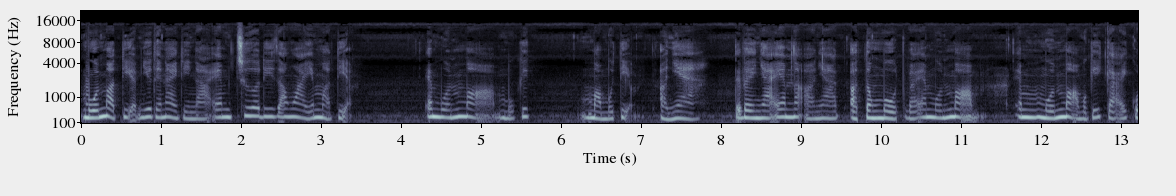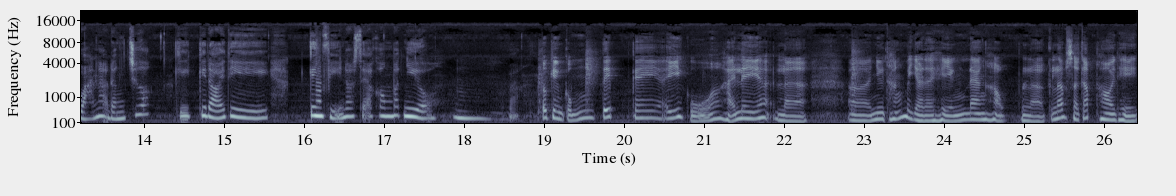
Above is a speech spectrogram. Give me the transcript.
muốn mở tiệm như thế này thì là em chưa đi ra ngoài em mở tiệm. Em muốn mở một cái, mở một tiệm ở nhà. Tại vì nhà em là ở nhà, ở tầng 1 và em muốn mở, em muốn mở một cái cái quán ở đằng trước. Cái cái đó thì kinh phí nó sẽ không mất nhiều Tố Kim cũng tiếp cái ý của Hải Ly á, là ờ, như Thắng bây giờ là hiện đang học là cái lớp sơ cấp thôi thì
